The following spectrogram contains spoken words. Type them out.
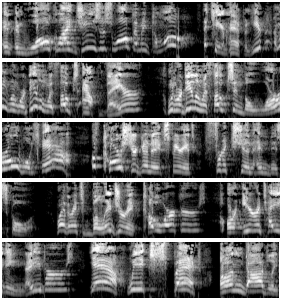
and, and walk like Jesus walked. I mean, come on. That can't happen here. I mean, when we're dealing with folks out there, when we're dealing with folks in the world, well yeah, of course you're going to experience friction and discord. Whether it's belligerent coworkers or irritating neighbors, yeah, we expect ungodly,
